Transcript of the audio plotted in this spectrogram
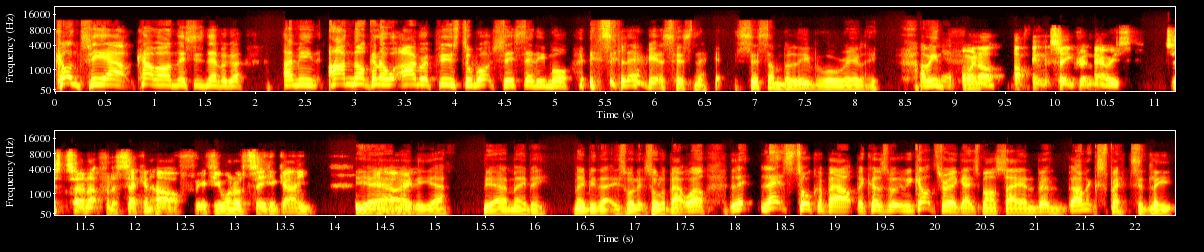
Conte out. Come on, this is never going. I mean, I'm not going to. I refuse to watch this anymore. It's hilarious, isn't it? It's just unbelievable, really. I mean, I mean, I, I think the secret now is just turn up for the second half if you want to see a game. Yeah, you know? maybe. Yeah, yeah, maybe maybe that is what it's all about. Well, let, us talk about because we got through against Marseille and unexpectedly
